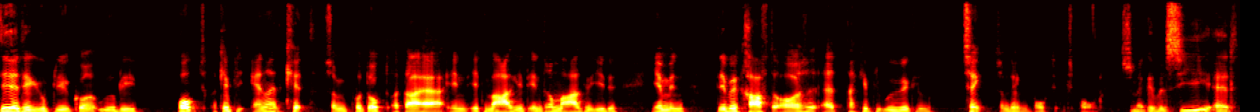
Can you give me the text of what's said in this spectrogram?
det her, det kan jo blive, gå ud og blive brugt og kan blive anerkendt som et produkt, og der er en, et marked, et indre marked i det. Jamen, det bekræfter også, at der kan blive udviklet ting, som der kan blive brugt til eksport. Så man kan vel sige, at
